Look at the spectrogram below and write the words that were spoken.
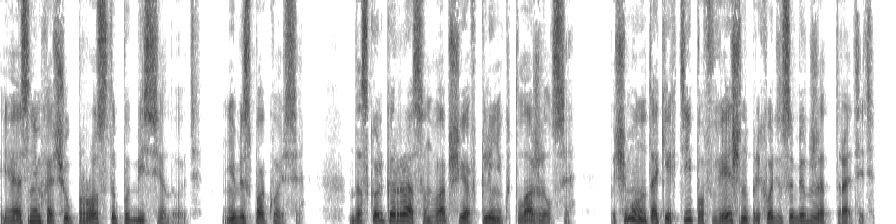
«Я с ним хочу просто побеседовать. Не беспокойся. Да сколько раз он вообще в клинику-то ложился? Почему на таких типов вечно приходится бюджет тратить?»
